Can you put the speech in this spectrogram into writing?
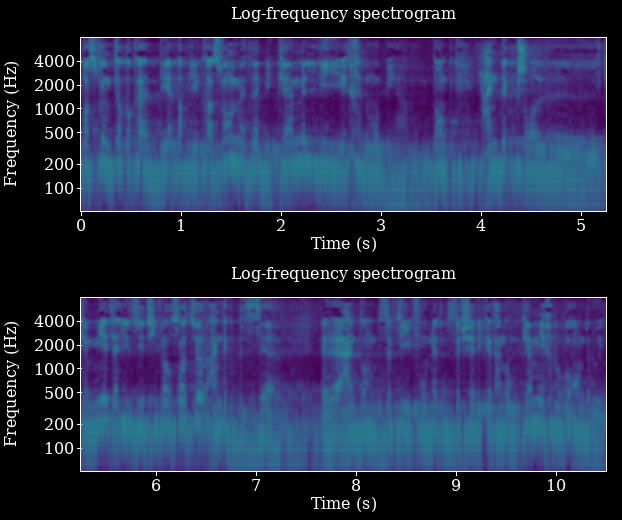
parce que انت دوكا دير application ماذا بك كامل اللي يخدموا بها donc عندك شغل الكميه تاع les utilisateurs عندك بزاف. آه، عندهم بزاف تليفونات بزاف شركات عندهم كامل يخدموا ب Android.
